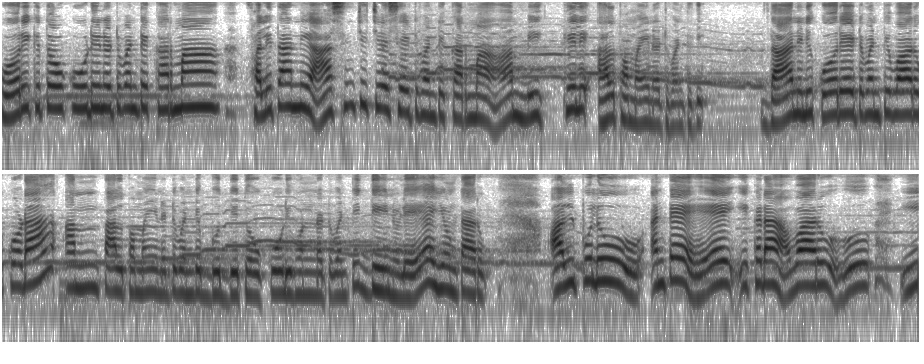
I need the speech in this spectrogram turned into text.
కోరికతో కూడినటువంటి కర్మ ఫలితాన్ని ఆశించి చేసేటువంటి కర్మ మిక్కిలి అల్పమైనటువంటిది. దానిని కోరేటువంటి వారు కూడా అంత అల్పమైనటువంటి బుద్ధితో కూడి ఉన్నటువంటి దీనులే అయి ఉంటారు అల్పులు అంటే ఇక్కడ వారు ఈ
